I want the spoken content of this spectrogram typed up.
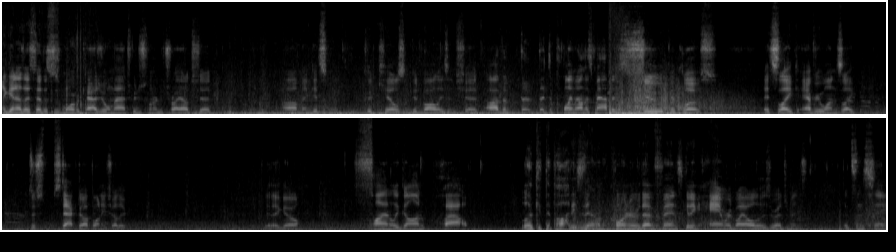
Again, as I said, this is more of a casual match. We just wanted to try out shit um, and get some good kills and good volleys and shit. Uh, the, the, the deployment on this map is super close. It's like everyone's like just stacked up on each other. There they go. Finally gone. Wow. Look at the bodies there on the corner of that fence getting hammered by all those regiments. That's insane.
